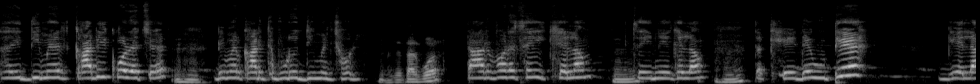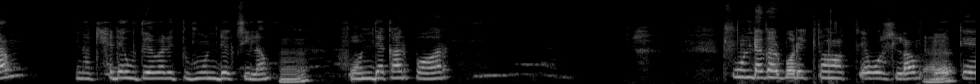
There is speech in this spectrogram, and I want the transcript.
সেই ডিমের কারি করেছে। ডিমের কারিতে পুরো ডিমের ঝোল। আচ্ছা তারপর? তারপরে সেই খেলাম সেই নিয়ে খেলাম। তা খেয়ে উঠে গেলাম। না খেয়ে উঠে এবার একটু ফোন দেখছিলাম। ফোন দেখার পর ফোন দেখার পর একটু আঁকতে বসলাম। হ্যাঁ। একে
